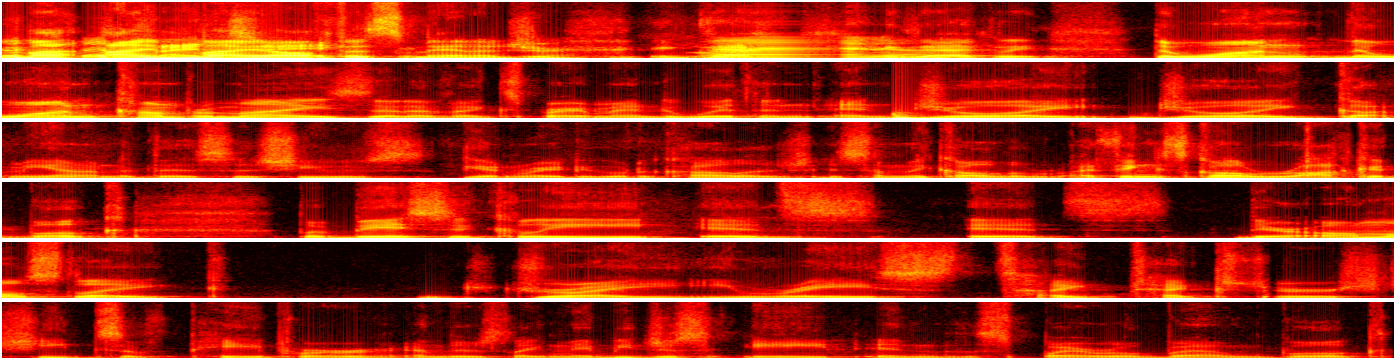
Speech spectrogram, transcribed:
My, I'm my office manager. Exactly. Exactly. The one the one compromise that I've experimented with and, and Joy Joy got me onto this as she was getting ready to go to college is something called the I think it's called Rocket Book, but basically hmm. it's it's they're almost like dry erase type texture sheets of paper and there's like maybe just eight in the spiral bound book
